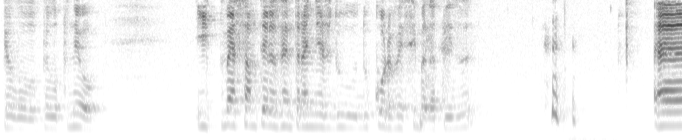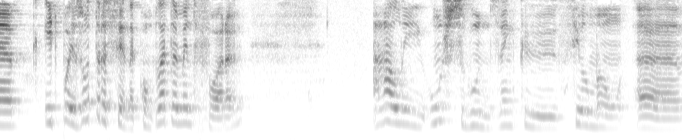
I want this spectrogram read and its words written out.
pelo, pelo pneu e começa a meter as entranhas do, do corvo em cima da pizza. Ah, e depois outra cena completamente fora. Há ali uns segundos em que filmam ah,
